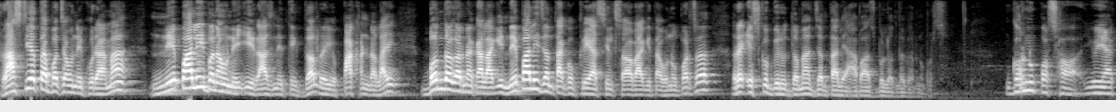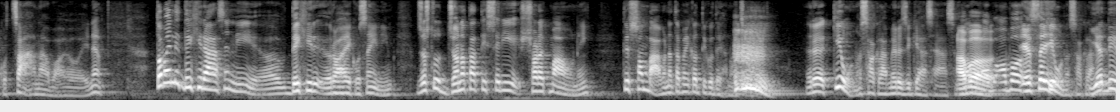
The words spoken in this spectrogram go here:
राष्ट्रियता बचाउने कुरामा नेपाली बनाउने यी राजनीतिक दल र यो पाखण्डलाई बन्द गर्नका लागि नेपाली जनताको क्रियाशील सहभागिता हुनुपर्छ र यसको विरुद्धमा जनताले आवाज बुलन्द गर्नुपर्छ। गर्नुपर्छ। यो यहाँको चाहना भयो होइन? तपाईँले देखिरहेछ नि देखिरहेको चाहिँ नि जस्तो जनता त्यसरी सडकमा आउने त्यो सम्भावना तपाईँ कतिको देख्नुहुन्छ? र के हुन सक्ला मेरो जिज्ञासा अब अब यसै के हुन सक्ला? यदि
